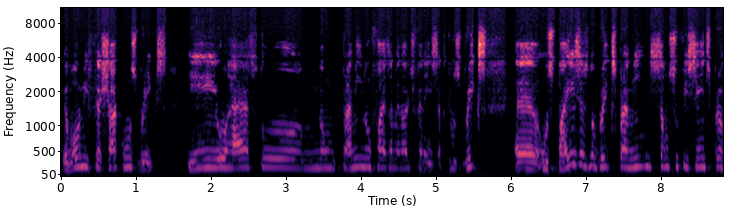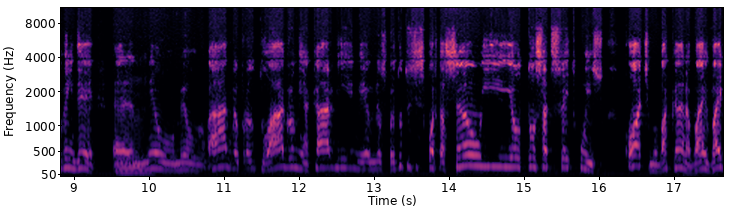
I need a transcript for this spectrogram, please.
eu vou me fechar com os BRICS e o resto, para mim, não faz a menor diferença, porque os BRICS, é, os países do BRICS, para mim, são suficientes para eu vender é, uhum. meu, meu, agro, meu produto agro, minha carne, meu, meus produtos de exportação e eu estou satisfeito com isso. Ótimo, bacana, vai, vai,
